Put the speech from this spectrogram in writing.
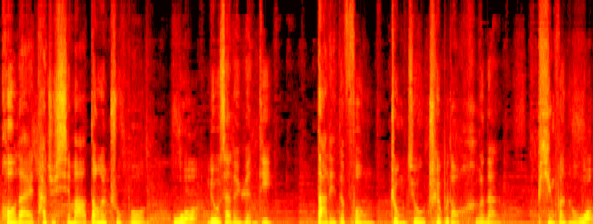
后来他去西马当了主播，我留在了原地。大连的风终究吹不到河南，平凡的我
